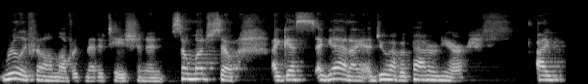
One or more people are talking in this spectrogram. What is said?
really fell in love with meditation. And so much so, I guess, again, I, I do have a pattern here. I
